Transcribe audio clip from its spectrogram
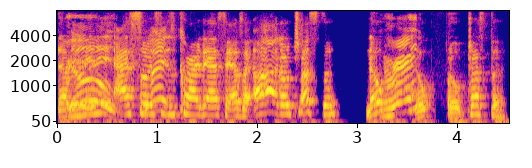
The No, minute I saw what? she was Cardassian, I was like, "Ah, don't trust her. Nope, Right? nope, don't trust her."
